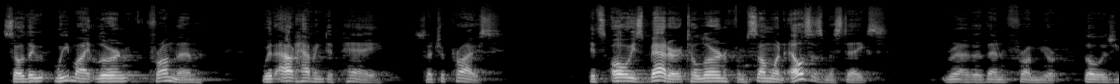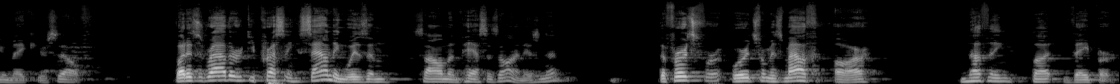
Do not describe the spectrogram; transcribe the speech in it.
so that we might learn from them without having to pay such a price. It's always better to learn from someone else's mistakes rather than from your, those you make yourself. But it's rather depressing sounding wisdom Solomon passes on, isn't it? The first words from his mouth are nothing but vapor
